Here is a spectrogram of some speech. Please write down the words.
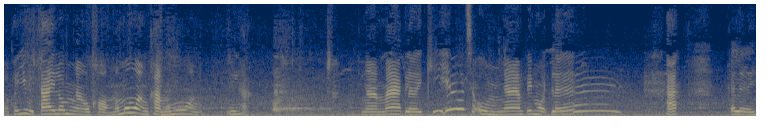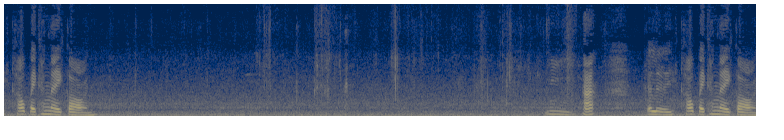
เราก็อยู่ใต้ร่มเงาของมะม่วงค่ะมะม่วงนี่ค่ะ งามมากเลยเขียวชอุ่มงามไปหมดเลยค่ะก็เลยเข้าไปข้างในก่อน นี่ค่ะก็เลยเข้าไปข้างในก่อน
